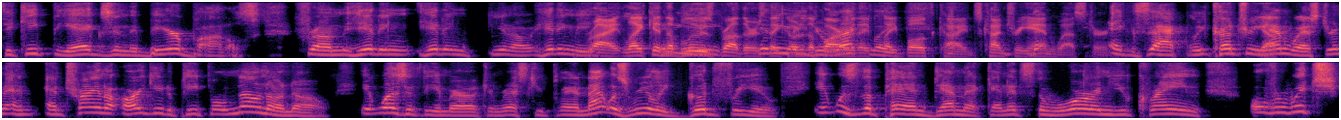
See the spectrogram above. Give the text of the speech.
to keep the eggs in the beer bottles from hitting hitting you know hitting me. Right, like in the Blues me, Brothers, they go to the bar where they play both kinds, country and western. Exactly, country yep. and western, and and trying to argue to people, no, no, no, it wasn't the American Rescue Plan. That was really good for you. It was the pandemic, and it's the war in Ukraine over which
